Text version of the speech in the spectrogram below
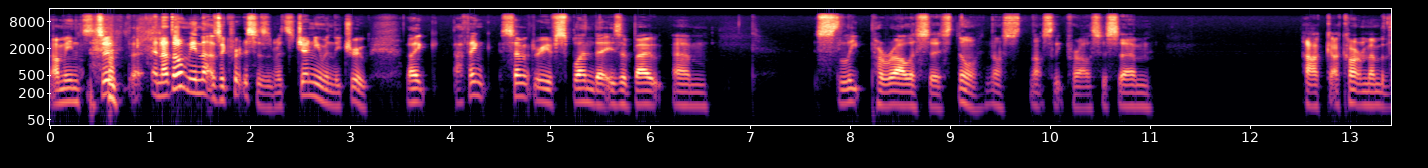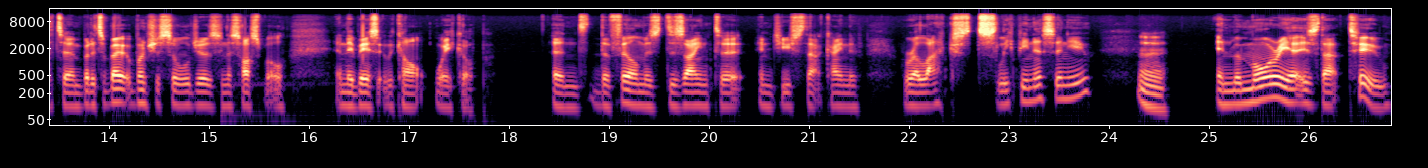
I mean, to, and I don't mean that as a criticism. It's genuinely true. Like I think Cemetery of Splendor is about um, sleep paralysis. No, not not sleep paralysis. Um, I, I can't remember the term, but it's about a bunch of soldiers in this hospital, and they basically can't wake up. And the film is designed to induce that kind of relaxed sleepiness in you. Mm. In Memoria is that too,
